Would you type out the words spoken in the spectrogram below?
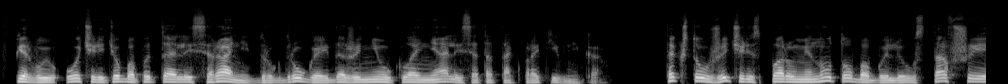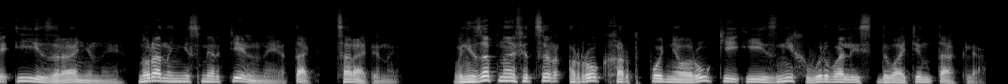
В первую очередь оба пытались ранить друг друга и даже не уклонялись от атак противника. Так что уже через пару минут оба были уставшие и израненные, но раны не смертельные, так, царапины. Внезапно офицер Рокхард поднял руки, и из них вырвались два тентакля.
